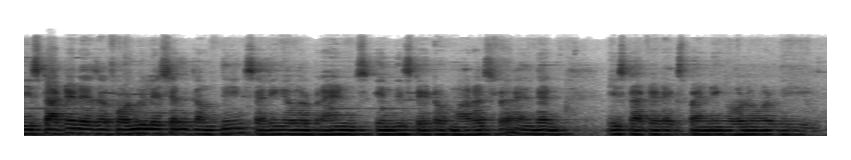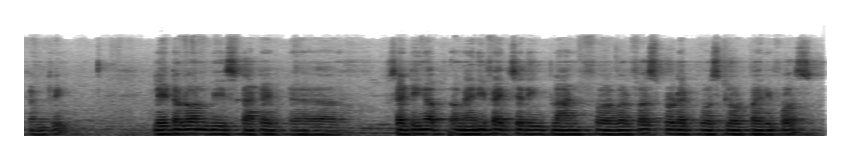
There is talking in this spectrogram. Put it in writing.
we started as a formulation company selling our brands in the state of Maharashtra and then we started expanding all over the country later on we started setting up a manufacturing plant for our first product was chlorpyrifos.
